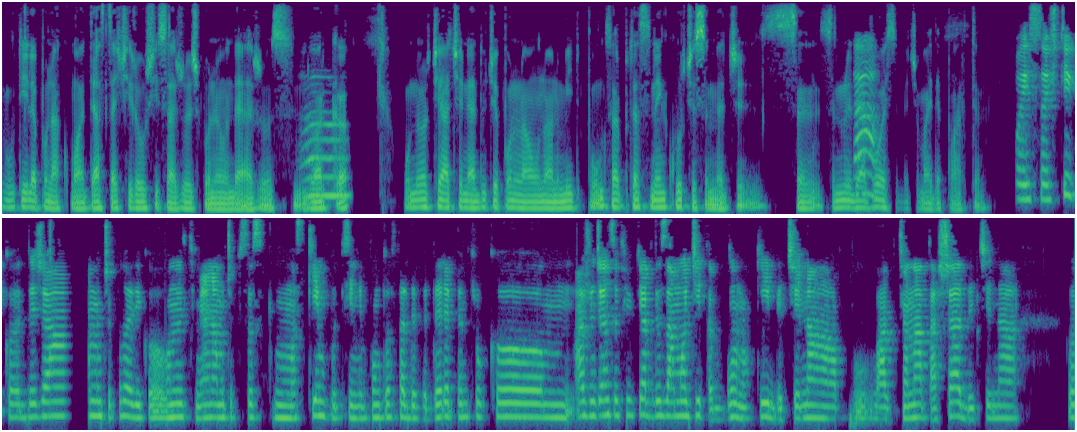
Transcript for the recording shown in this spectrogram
utilă până acum, de asta ai și reușit să ajungi până unde ai ajuns. Doar că uneori ceea ce ne aduce până la un anumit punct s-ar putea să ne încurce să mergem, să, să nu ne da. dea voie să mergem mai departe. Păi să știi că deja am început, adică în ultimii ani am început să mă schimb puțin din punctul ăsta de vedere pentru că ajungeam să fiu chiar dezamăgită. Bun, ok, de ce n-a acționat așa, de ce n-a... Că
